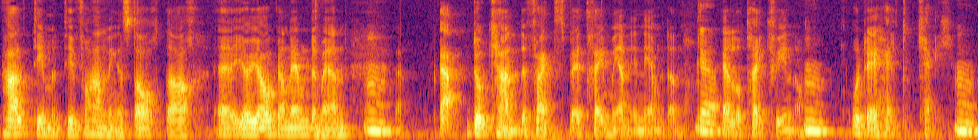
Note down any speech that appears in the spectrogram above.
halvtimme till förhandlingen startar. Eh, jag jagar nämndemän. Mm. Ja, då kan det faktiskt bli tre män i nämnden. Ja. Eller tre kvinnor. Mm. Och det är helt okej. Mm.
